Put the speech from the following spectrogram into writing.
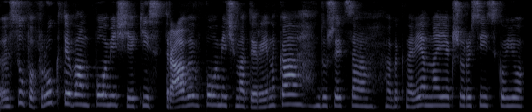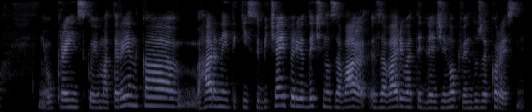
Е, Суфофрукти вам в поміч, якісь трави в поміч, материнка, душиця обикновенна, якщо російською українською материнка. Гарний такий собі чай періодично заварювати для жінок, він дуже корисний.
